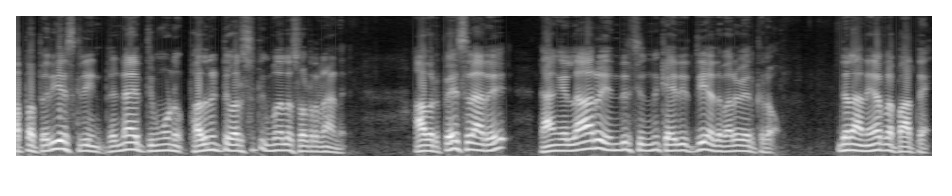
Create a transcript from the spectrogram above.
அப்போ பெரிய ஸ்க்ரீன் ரெண்டாயிரத்தி மூணு பதினெட்டு வருஷத்துக்கு முதல்ல சொல்கிறேன் நான். அவர் பேசுகிறாரு நாங்கள் எல்லாரும் எந்திரிச்சுன்னு கைதிட்டு கைதிட்டி அதை வரவேற்கிறோம். இதை நான் நேரில் பார்த்தேன்.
